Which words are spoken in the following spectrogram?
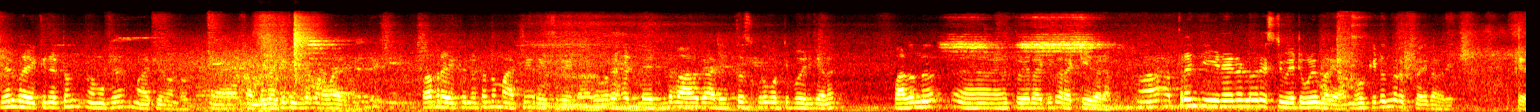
ഈ ഒരു ബ്രേക്ക് നെറ്റും നമുക്ക് മാറ്റിയിട്ടുണ്ട് ഫ്രണ്ട് ബ്രേക്ക് തീരെ കുറവായിരുന്നു. അപ്പോൾ ആ ബ്രേക്ക് നെറ്റൊന്ന് മാറ്റി റീസെറ്റ് ചെയ്യണം. അതുപോലെ ഹെഡ്ലൈറ്റിന്റെ ഭാഗത്ത് അടിയത്തെ സ്ക്രൂ പൊട്ടിപ്പോയിരിക്കുകയാണ്. അപ്പോൾ അതൊന്ന് ക്ലിയർ ആക്കി കറക്റ്റ് ചെയ്ത് തരാം. അത്രയും ചെയ്യുന്നതിനുള്ള ഒരു എസ്റ്റിമേറ്റ് കൂടി പറയാം. നോക്കിയിട്ടൊന്ന് റിപ്ലൈ ചെയ്താൽ മതി. ഓക്കെ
